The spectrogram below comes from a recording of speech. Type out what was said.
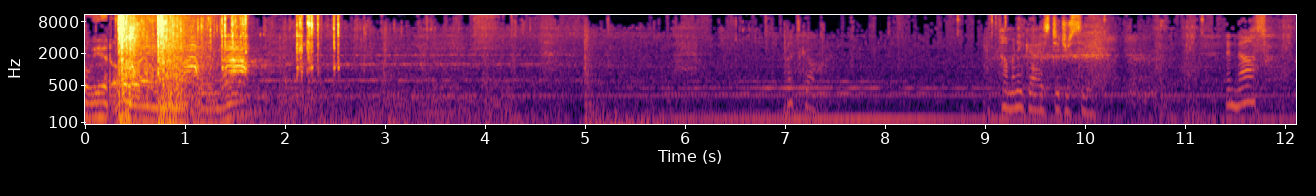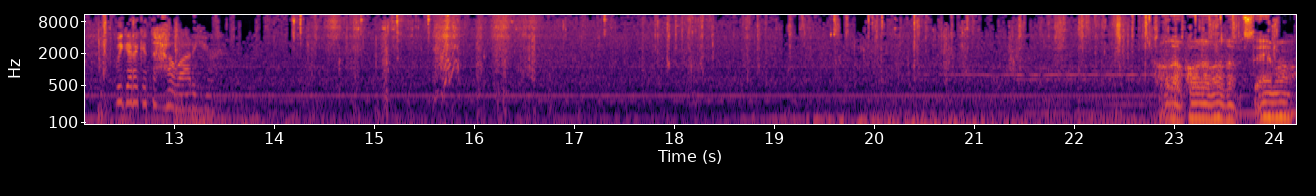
Thought we had all aim out man. Let's go. How many guys did you see? Enough. We gotta get the hell out of here. Hold up, hold up, hold up. It's ammo.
